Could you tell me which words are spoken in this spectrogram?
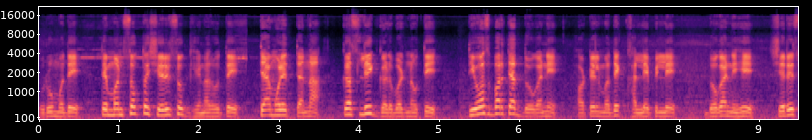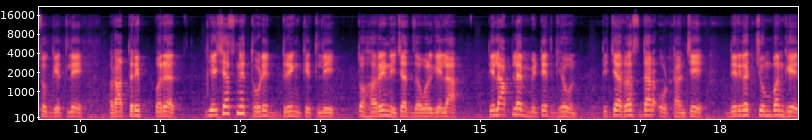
रूममध्ये ते मनसोक्त शरीरसुख घेणार होते. त्यामुळे त्यांना कसली गडबड नव्हती. दिवसभर त्या दोघांनी हॉटेलमध्ये खाल्ले पिल्ले. दोघांनीही शरीरसुख घेतले. रात्री परत यशसने थोडी ड्रिंक घेतली. तो हरिणीच्या जवळ गेला. तिला आपल्या मिठीत घेऊन तिच्या रसदार ओठांचे दीर्घ चुंबन घेत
